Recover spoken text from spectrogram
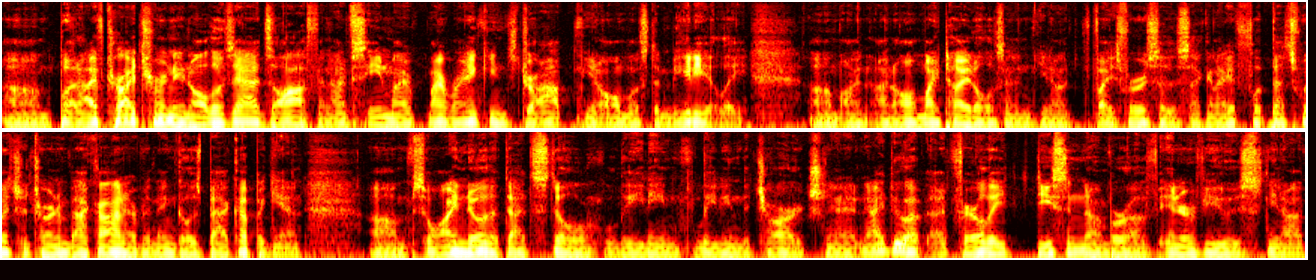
Um, but I've tried turning all those ads off, and I've seen my, my rankings drop, you know, almost immediately um, on on all my titles, and you know, vice versa. The second I flip that switch and turn them back on, everything goes back up again. Um, so I know that that's still leading leading the charge, and I do a, a fairly decent number of interviews, you know,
